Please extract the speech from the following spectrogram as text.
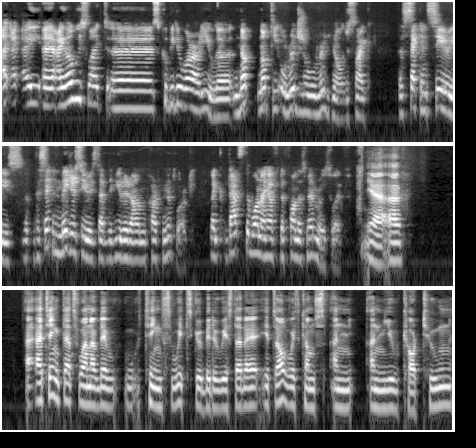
I, I, I, always liked uh, Scooby Doo. Where are you? The not not the original original, just like the second series, the, the second major series that debuted on Cartoon Network. Like that's the one I have the fondest memories with. Yeah, uh, I I think that's one of the things with Scooby Doo is that uh, it always comes a, a new cartoon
